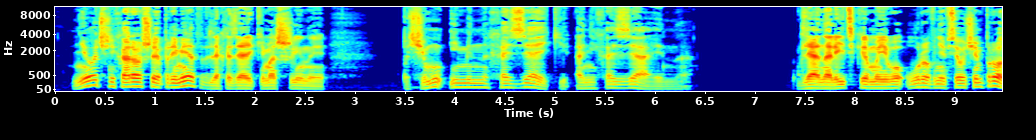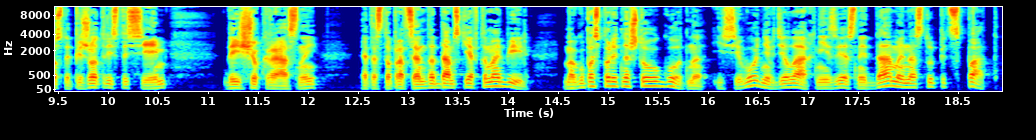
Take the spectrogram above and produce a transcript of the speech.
– не очень хорошая примета для хозяйки машины. Почему именно хозяйки, а не хозяина? Для аналитика моего уровня все очень просто. Peugeot 307, да еще красный – это стопроцентно дамский автомобиль. Могу поспорить на что угодно. И сегодня в делах неизвестной дамы наступит спад.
